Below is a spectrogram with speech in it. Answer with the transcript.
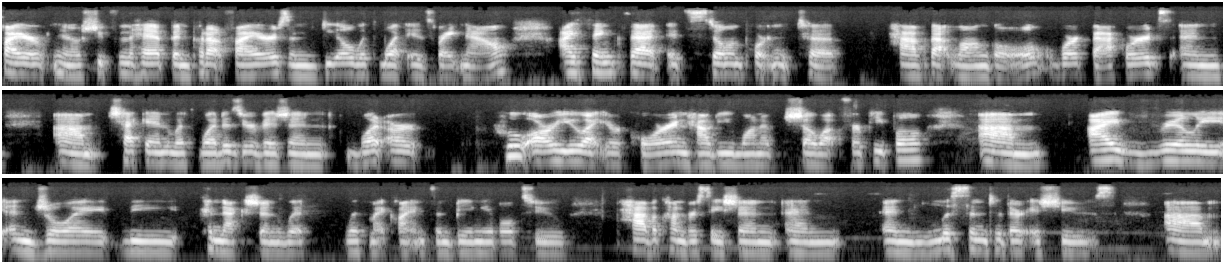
fire you know shoot from the hip and put out fires and deal with what is right now. I think that it's still important to have that long goal work backwards and um, check in with what is your vision? What are who are you at your core and how do you want to show up for people? Um, i really enjoy the connection with with my clients and being able to have a conversation and and listen to their issues um,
